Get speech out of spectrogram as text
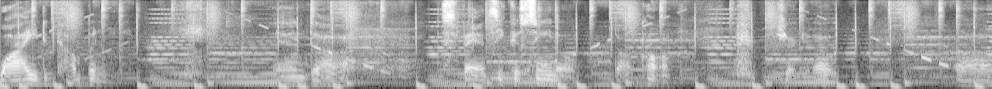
wide company. And uh, this fancycasino.com. Check it out. Uh,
